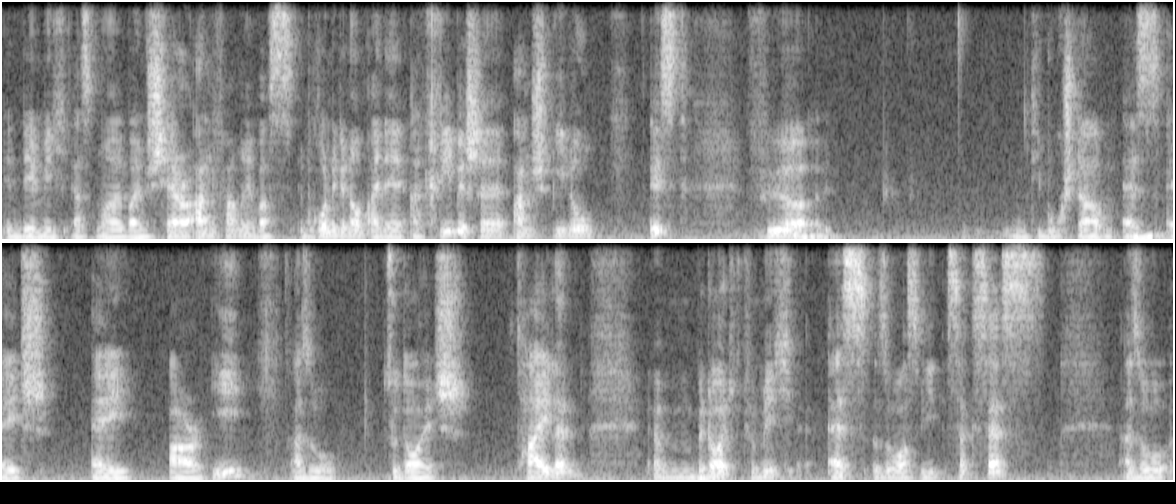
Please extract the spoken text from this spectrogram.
indem ich erstmal beim Share anfange, was im Grunde genommen eine akribische Anspielung ist für die Buchstaben S, H, A, R, E, also zu Deutsch teilen. Ähm, bedeutet für mich S sowas wie Success, also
